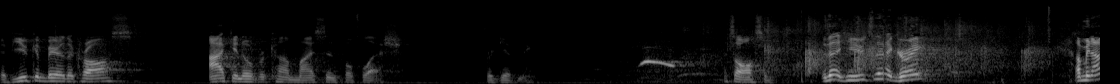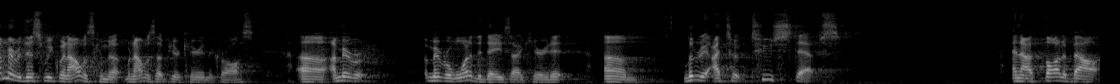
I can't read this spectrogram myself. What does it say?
If you can bear the cross, I can overcome my sinful flesh. Forgive me. That's awesome. Isn't that huge? Isn't that great? I mean, I remember this week when I was coming up, when I was up here carrying the cross. Uh, I remember, I remember one of the days I carried it. Um, literally, I took two steps and I thought about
